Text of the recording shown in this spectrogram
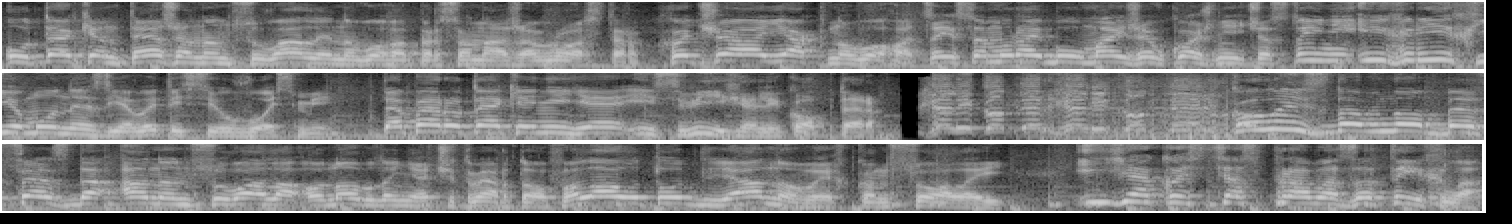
У Tekken теж анонсували нового персонажа в ростер. Хоча як нового, цей самурай був майже в кожній частині, і гріх йому не з'явитися у восьмій. Тепер у Текені є і свій гелікоптер. Гелікоптер, гелікоптер! Колись давно Bethesda анонсувала оновлення четвертого Fallout для нових консолей. І якось ця справа затихла.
